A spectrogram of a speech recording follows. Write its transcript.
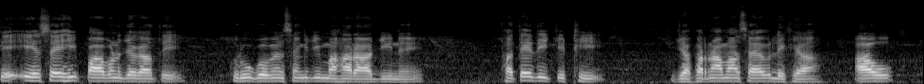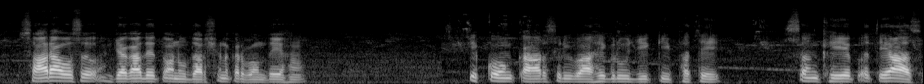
ਤੇ ਇਸੇ ਹੀ ਪਾਵਨ ਜਗ੍ਹਾ ਤੇ ਗੁਰੂ ਗੋਬਿੰਦ ਸਿੰਘ ਜੀ ਮਹਾਰਾਜ ਜੀ ਨੇ ਫਤਿਹ ਦੀ ਚਿੱਠੀ ਜਫਰਨਾਮਾ ਸਾਹਿਬ ਲਿਖਿਆ, ਆਓ ਸਾਰਾ ਉਸ ਜਗ੍ਹਾ ਦੇ ਤੁਹਾਨੂੰ ਦਰਸ਼ਨ ਕਰਵਾਉਂਦੇ ਹਾਂ। ਇੱਕ ਓੰਕਾਰ ਸ੍ਰੀ ਵਾਹਿਗੁਰੂ ਜੀ ਕੀ ਫਤਿਹ, ਸੰਖੇਪ ਇਤਿਹਾਸ।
